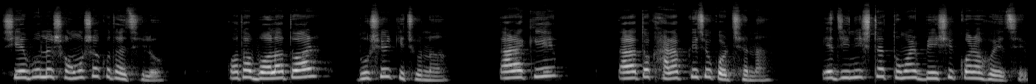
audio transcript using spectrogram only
সে বললে সমস্যা কোথায় ছিল? কথা বলা তো আর দোষের কিছু না। তারা কি, তারা তো খারাপ কিছু করছে না। এ জিনিসটা তোমার বেশি করা হয়েছে।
